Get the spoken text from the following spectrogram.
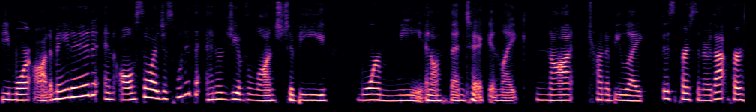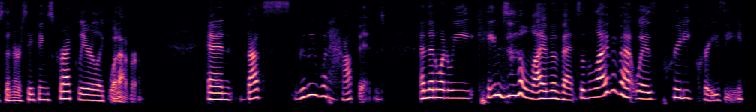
be more automated. And also, I just wanted the energy of the launch to be more me and authentic and like not trying to be like this person or that person or say things correctly or like whatever. And that's really what happened. And then when we came to the live event, so the live event was pretty crazy.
